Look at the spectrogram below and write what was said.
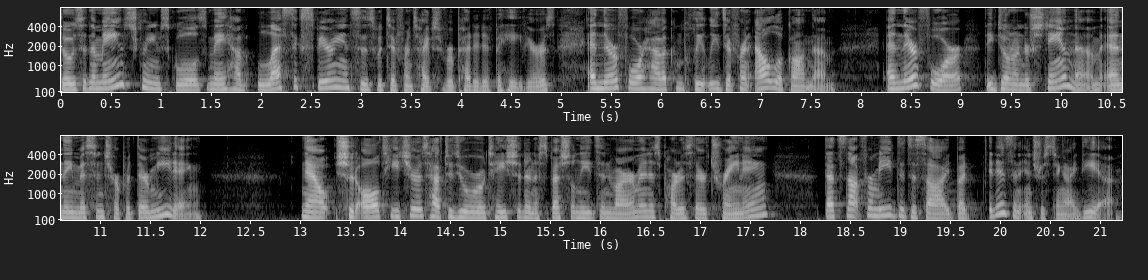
Those in the mainstream schools may have less experiences with different types of repetitive behaviors and therefore have a completely different outlook on them and therefore they don't understand them and they misinterpret their meaning. Now, should all teachers have to do a rotation in a special needs environment as part of their training? That's not for me to decide, but it is an interesting idea.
